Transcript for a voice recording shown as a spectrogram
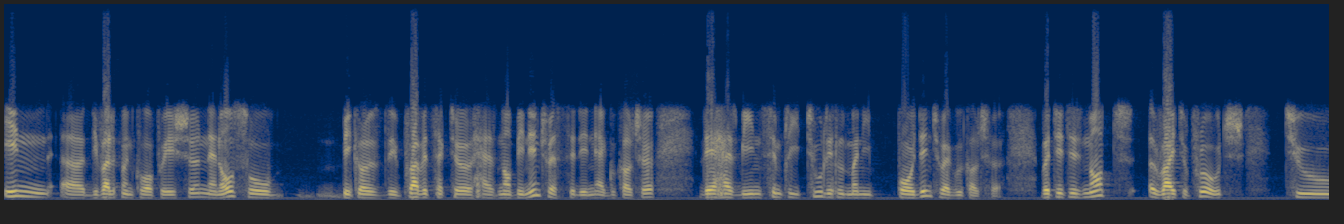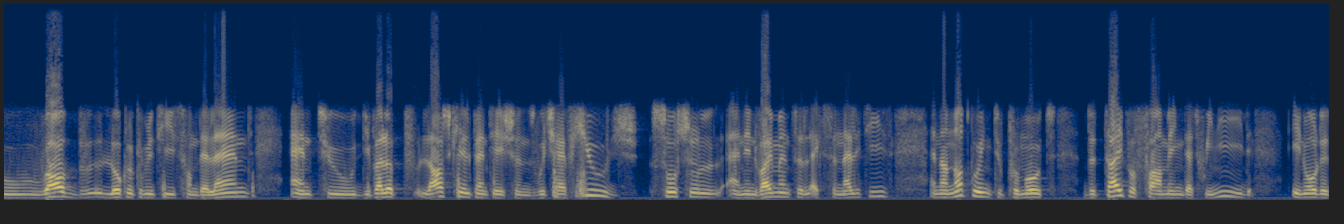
in uh, development cooperation and also because the private sector has not been interested in agriculture, there has been simply too little money poured into agriculture. But it is not a right approach to rob local communities from their land and to develop large scale plantations which have huge social and environmental externalities and are not going to promote the type of farming that we need in order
